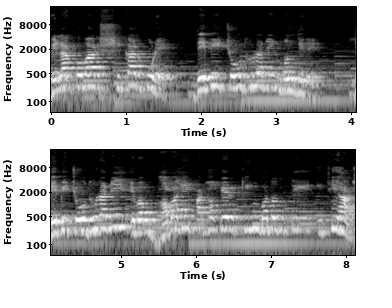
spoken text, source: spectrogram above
বেলাকোবার শিকারপুরে। দেবী চৌধুরানীর মন্দিরে। দেবী চৌধুরানী এবং ভবানী পাঠকের কিংবদন্তি ইতিহাস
